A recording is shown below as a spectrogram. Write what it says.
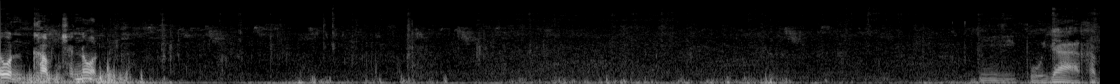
ต้นคำชะโนดนี่ปู่ย่าครับ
